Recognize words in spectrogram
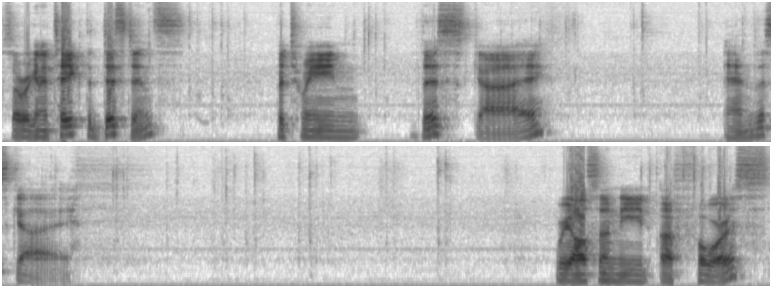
So we're going to take the distance between this guy and this guy. We also need a force,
